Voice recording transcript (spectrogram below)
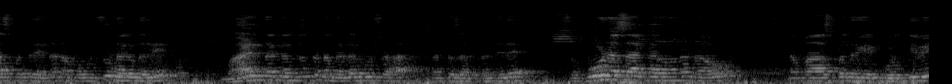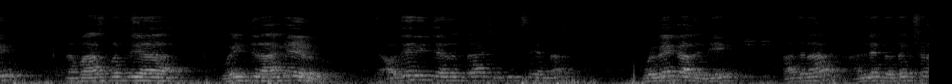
ಆಸ್ಪತ್ರೆಯನ್ನ ನಮ್ಮ ಹುಣಸೂರು ನಗರದಲ್ಲಿ ಮಾಡಿರ್ತಕ್ಕಂಥದ್ದು ನಮ್ಮೆಲ್ಲರಿಗೂ ಸಹ ಸಂತಸ ತಂದಿದೆ. ಸಂಪೂರ್ಣ ಸಹಕಾರವನ್ನು ನಾವು ನಮ್ಮ ಆಸ್ಪತ್ರೆಗೆ ಕೊಡ್ತೀವಿ. ನಮ್ಮ ಆಸ್ಪತ್ರೆಯ ವೈದ್ಯರಾಗಲೇ ಹೇಳುದು, ಯಾವುದೇ ರೀತಿಯಾದಂತಹ ಚಿಕಿತ್ಸೆಯನ್ನ ಕೊಡಬೇಕಾದಲ್ಲಿ ಅದನ್ನ ಅಲ್ಲೇ ತತ್ಕ್ಷಣ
